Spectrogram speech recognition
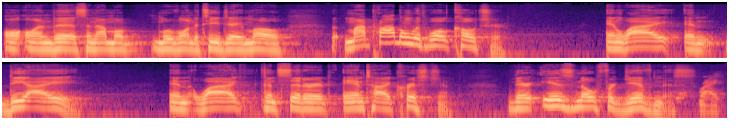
on, on this, and I'm going to move on to TJ Moe. My problem with woke culture and why, and DIE, and why I consider it anti Christian, there is no forgiveness. Right.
